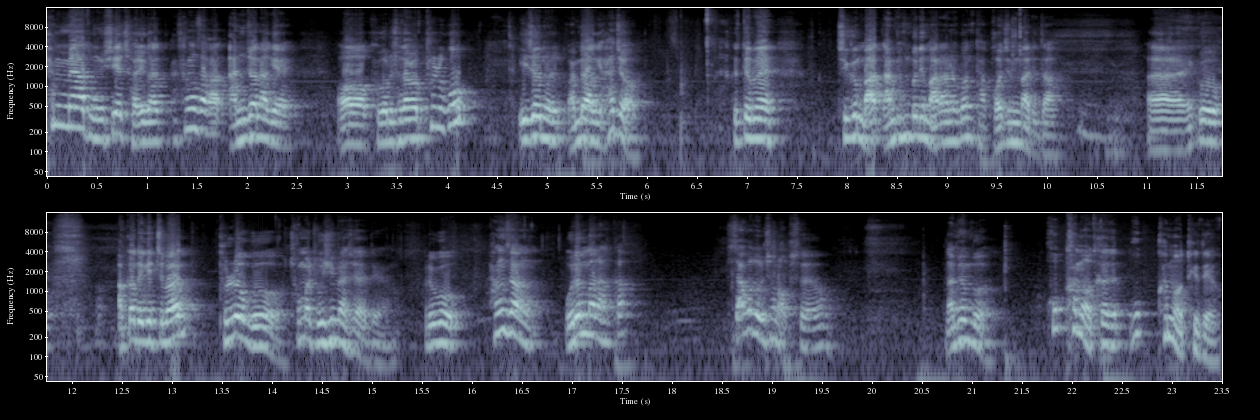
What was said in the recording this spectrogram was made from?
판매와 동시에 저희가 상사가 안전하게 어 그거를 저당을 풀고 이전을 완벽하게 하죠. 그 때문에 지금 마- 남편분이 말하는 건 다 거짓말이다. 에, 그 아까도 얘기했지만 블로그 정말 조심하셔야 돼요. 그리고 항상 오랜만에 할까? 싸고 좋은 차는 없어요. 남편분 혹하면 어떻게 하- 혹하면 어떻게 돼요?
